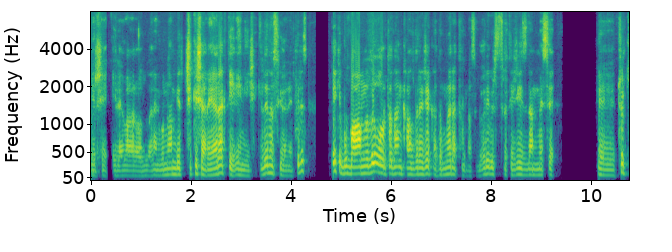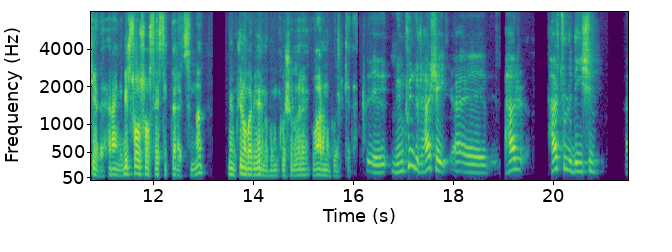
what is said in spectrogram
bir şekilde var oldular. Hani bundan bir çıkış arayarak değil en iyi şekilde nasıl yönetiriz? Peki bu bağımlılığı ortadan kaldıracak adımlar atılması, böyle bir strateji izlenmesi e, Türkiye'de herhangi bir sol sosyalistlikler açısından mümkün olabilir mi? Bunun koşulları var mı bu ülkede? E, mümkündür. Her şey, e, her her türlü değişim e,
